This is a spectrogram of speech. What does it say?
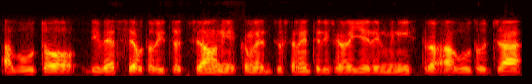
avuto diverse autorizzazioni e come giustamente diceva ieri il Ministro ha avuto già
